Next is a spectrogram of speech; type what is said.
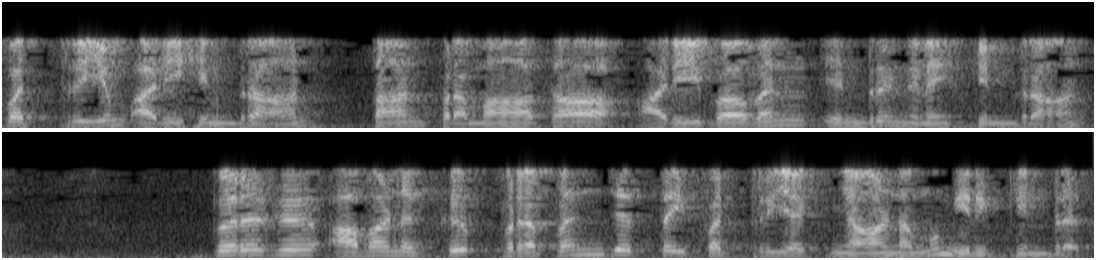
பற்றியும் அறிகின்றான் தான் பிரமாதா அறிபவன் என்று நினைக்கின்றான். பிறகு அவனுக்கு பிரபஞ்சத்தை பற்றிய ஞானமும் இருக்கின்றது.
